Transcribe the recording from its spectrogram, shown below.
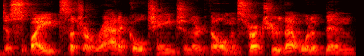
despite such a radical change in their development structure, that would have been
